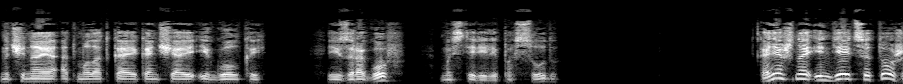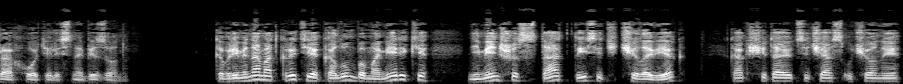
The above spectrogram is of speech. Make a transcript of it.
начиная от молотка и кончая иголкой, из рогов мастерили посуду. Конечно, индейцы тоже охотились на бизонов. Ко временам открытия Колумбом Америки не меньше ста тысяч человек, как считают сейчас ученые,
